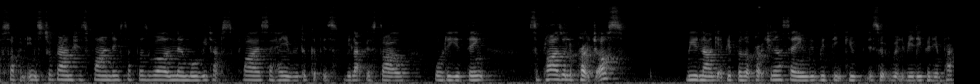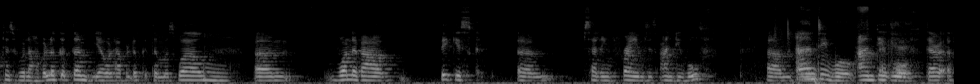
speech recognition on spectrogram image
stuff on Instagram. She's finding stuff as well. And then we'll reach out to suppliers. Say, hey, we look at this. We like this style. What do you think? Suppliers will approach us. We now get people approaching us saying we, we think you, this is really, really good in practice. We want to have a look at them. Yeah, we'll have a look at them as well. Mm. Um, one of our biggest um, selling frames is Andy Wolf. Um, and- Andy Wolf. Andy okay. Wolf. They're a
